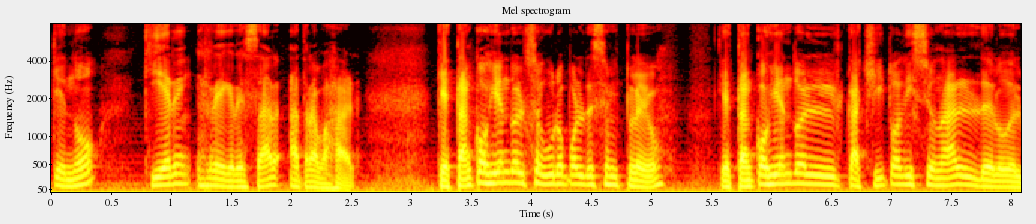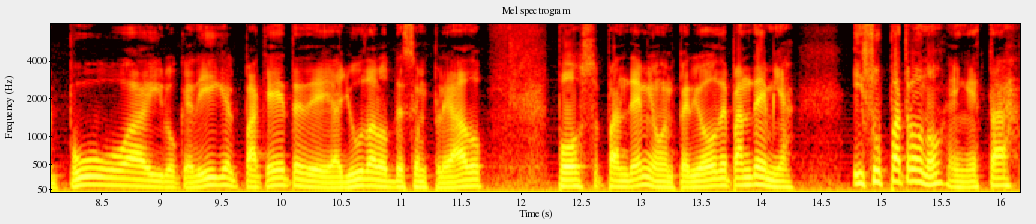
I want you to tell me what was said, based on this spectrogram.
que no quieren regresar a trabajar, que están cogiendo el seguro por desempleo, que están cogiendo el cachito adicional de lo del PUA y lo que diga el paquete de ayuda a los desempleados post pandemia o en periodo de pandemia Y sus patronos, en esta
